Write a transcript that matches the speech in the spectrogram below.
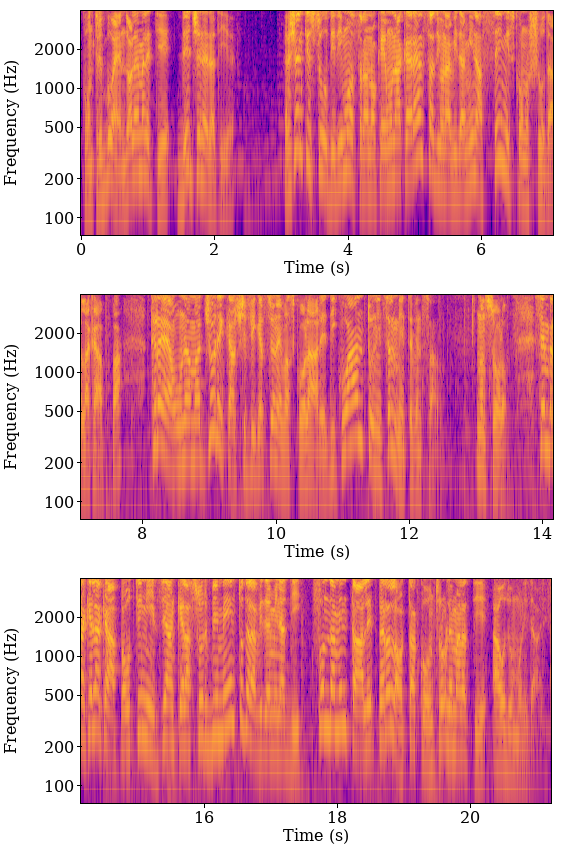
contribuendo alle malattie degenerative. Recenti studi dimostrano che una carenza di una vitamina semisconosciuta, la K, crea una maggiore calcificazione vascolare di quanto inizialmente pensato. Non solo, sembra che la K ottimizzi anche l'assorbimento della vitamina D, fondamentale per la lotta contro le malattie autoimmunitarie.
